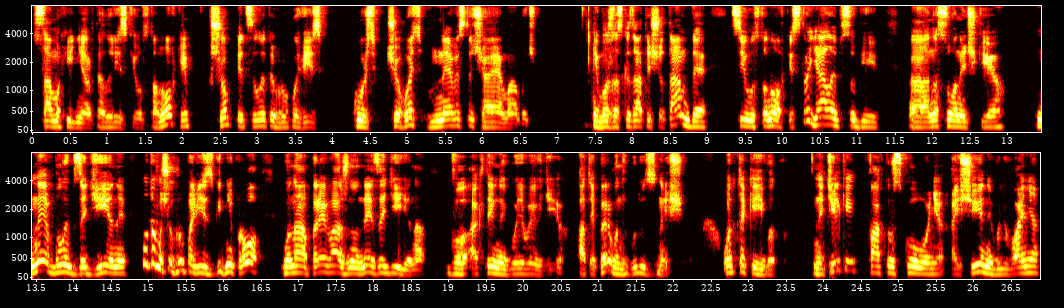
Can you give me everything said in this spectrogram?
самохідні артилерійські установки, щоб підсилити групу військ. Курськ чогось не вистачає, мабуть, і можна сказати, що там, де ці установки стояли б собі е, на сонечки, не були б задіяні. Ну тому що група військ Дніпро вона переважно не задіяна в активних бойових діях, а тепер вони будуть знищені. От такий от не тільки фактор сковування, а ще й нивелювання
